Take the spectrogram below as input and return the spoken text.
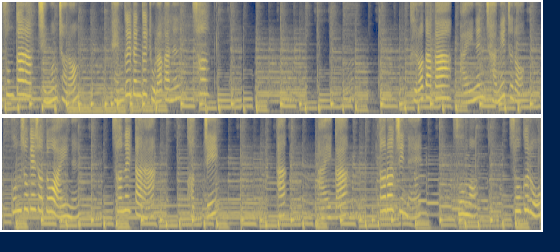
손가락 지문처럼 뱅글뱅글 돌아가는 선. 그러다가 아이는 잠이 들어. 꿈속에서도 아이는 선을 따라 걷지. 아, 아이가 떨어지네. 구멍 속으로.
